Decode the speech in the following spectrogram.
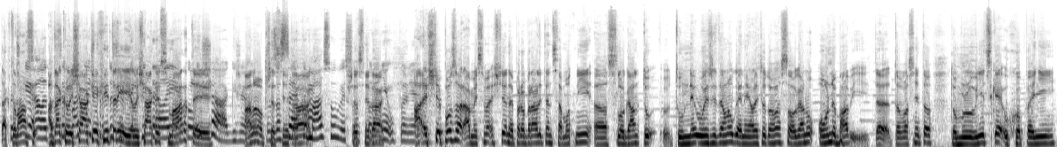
tak to Počkej, má. ale A tak lišák je chytrý, lišák je chytralý jako smarty. lišák, že? Ano, to přesně zase tak. jako má souvislost, Přesně to tak. úplně. A ještě pozor, a my jsme ještě neprobrali ten samotný uh, slogan, tu, tu neuvěřitelnou genialitu toho sloganu On baví. To, to vlastně to, to mluvnické uchopení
